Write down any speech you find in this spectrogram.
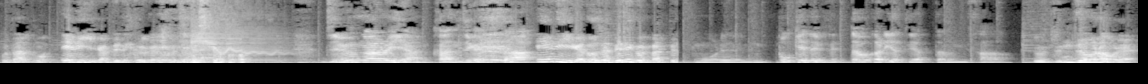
もうだもうエリーが出てくるから俺たちも。自分が悪いやん。勘違いした。エリーがどうしても出てくるんだって。もう俺ボケで絶対わかるやつやったのにさ。でも全然わからん俺。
